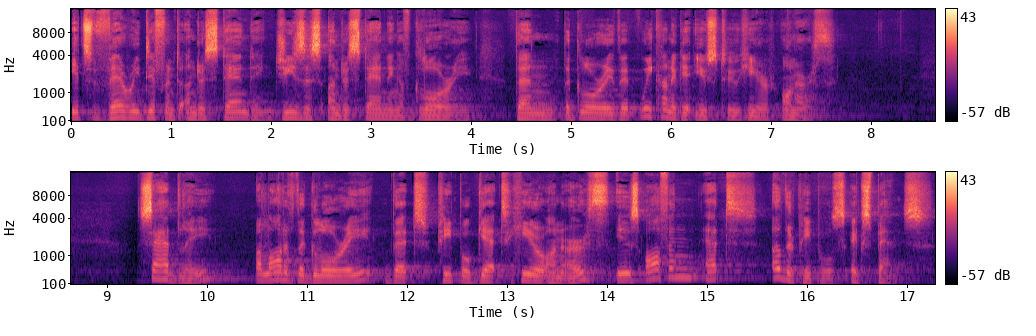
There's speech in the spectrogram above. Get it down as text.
It's very different understanding, Jesus' understanding of glory, than the glory that we kind of get used to here on earth. Sadly, a lot of the glory that people get here on earth is often at other people's expense.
